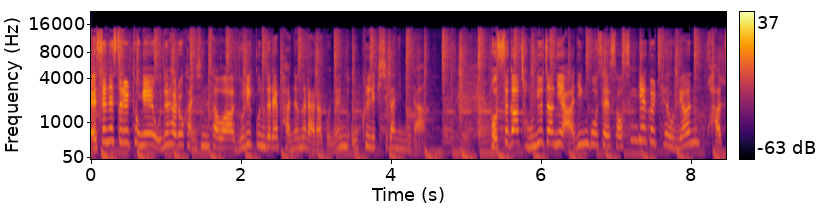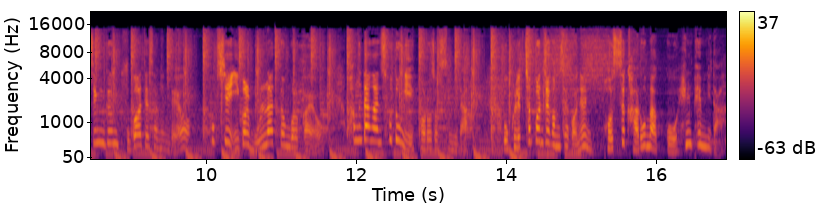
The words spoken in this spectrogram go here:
SNS를 통해 오늘 하루 관심사와 누리꾼들의 반응을 알아보는 오클릭 시간입니다. 버스가 정류장이 아닌 곳에서 승객을 태우면 과징금 부과 대상인데요. 혹시 이걸 몰랐던 걸까요? 황당한 소동이 벌어졌습니다. 오클릭 첫 번째 검색어는 버스 가로막고 행패입니다.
